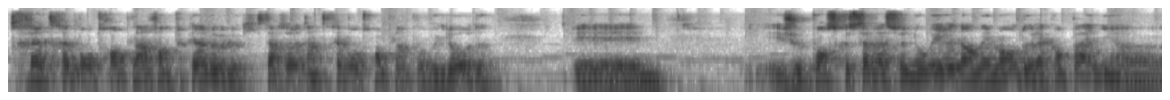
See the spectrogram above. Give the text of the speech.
très très bon tremplin. Enfin, en tout cas, le, Kickstarter est un très bon tremplin pour Reload. Et et je pense que ça va se nourrir énormément de la campagne euh,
